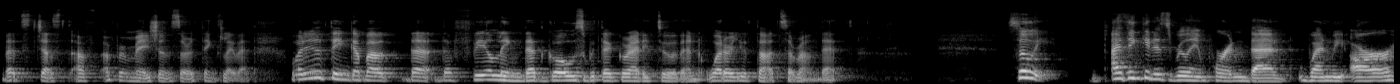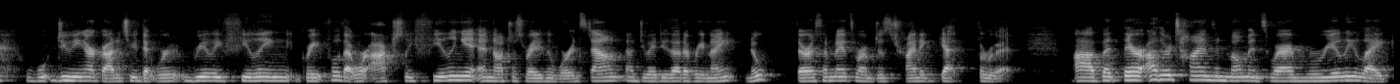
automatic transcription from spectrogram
that's just aff- affirmations or things like that what do you think about the the feeling that goes with the gratitude and what are your thoughts around that so i think it is really important that when we are doing our gratitude that we're really feeling grateful that we're actually feeling it and not just writing the words down. Now, do i do that every night? Nope. There are some nights where i'm just trying to get through it. Uh, but there are other times and moments where I'm really like,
